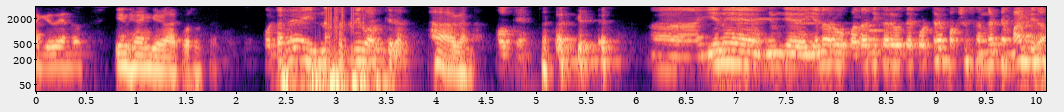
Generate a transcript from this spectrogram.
ಆಗಿದೆ ಏನು ಏನ್ ಹೆಂಗೆ ಹೇಳಕ್ ಬರುತ್ತೆ. ಒಟ್ಟಾರೆ ಇನ್ನ ಸಕ್ರಿಯವಾಗ್ತೀರಾ ಹಾ ಆಗಣ. ಓಕೆ. ಆ, ಏನೇ ನಿಮ್ಗೆ ಏನಾದ್ರು ಪದಾಧಿಕಾರಿ ಹುದ್ದೆ ಕೊಟ್ರೆ ಪಕ್ಷ ಸಂಘಟನೆ ಮಾಡ್ತೀರಾ?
